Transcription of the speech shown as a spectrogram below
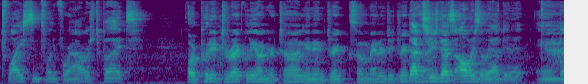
twice in 24 hours, but or put it directly on your tongue and then drink some energy drink. that's behind that's always the way I do it. And uh,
